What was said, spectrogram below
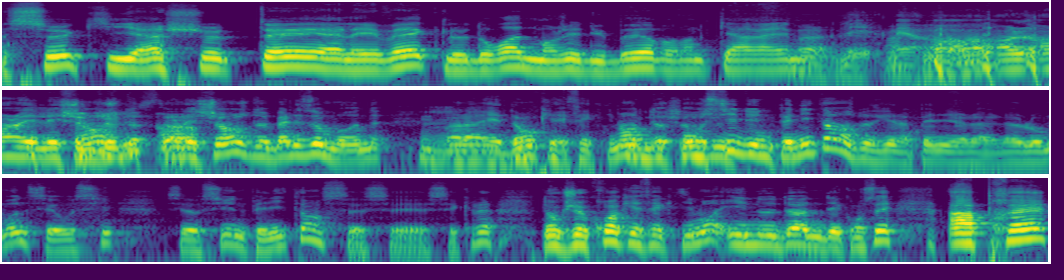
ceux qui achetaient à l'évêque le droit de manger du beurre pendant le carême. Voilà, mais, mais en, en- en l'échange de, histoire. en l'échange de belles aumônes. Voilà, et donc, effectivement, de- aussi d'une pénitence, parce que la péni- la- la- l'aumône, c'est aussi, c'est aussi une pénitence, c'est- clair. Donc, je crois qu'effectivement, il nous donne des conseils. Après,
